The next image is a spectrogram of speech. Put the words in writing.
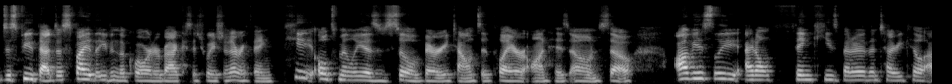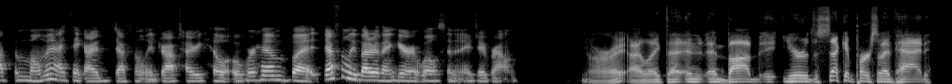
dispute that, despite even the quarterback situation and everything. He ultimately is still a very talented player on his own. So obviously, I don't think he's better than Tyreek Hill at the moment. I think I'd definitely draft Tyreek Hill over him, but definitely better than Garrett Wilson and AJ Brown. All right, I like that. And and Bob, you're the second person I've had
